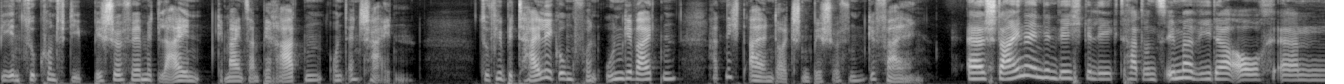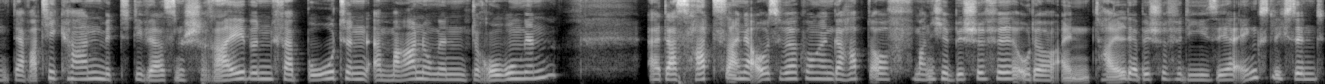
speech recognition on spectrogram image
wie in Zukunft die Bischöfe mit Laien gemeinsam beraten und entscheiden. Zu viel Beteiligung von Ungeweihten hat nicht allen deutschen Bischöfen gefallen. Äh, Steine in den Weg gelegt hat uns immer wieder auch ähm, der Vatikan mit diversen Schreiben, Verboten, Ermahnungen, Drohungen. Äh, das hat seine Auswirkungen gehabt auf manche Bischöfe oder einen Teil der Bischöfe, die sehr ängstlich sind,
